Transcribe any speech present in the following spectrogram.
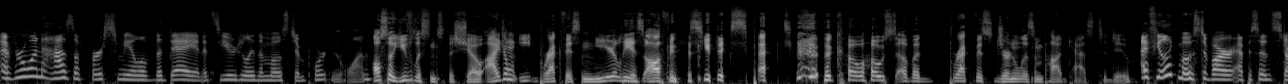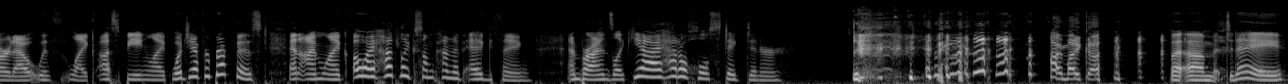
everyone has a first meal of the day, and it's usually the most important one. Also, you've listened to the show. I don't eat breakfast nearly as often as you'd expect the co host of a breakfast journalism podcast to do. I feel like most of our episodes start out with like us being like, "What'd you have for breakfast?" And I'm like, "Oh, I had like some kind of egg thing," and Brian's like, "Yeah, I had a whole steak dinner." Hi, Micah. But um today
